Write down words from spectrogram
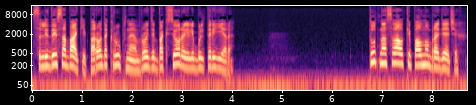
«Следы собаки, порода крупная, вроде боксера или бультерьера. Тут на свалке полно бродячих.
